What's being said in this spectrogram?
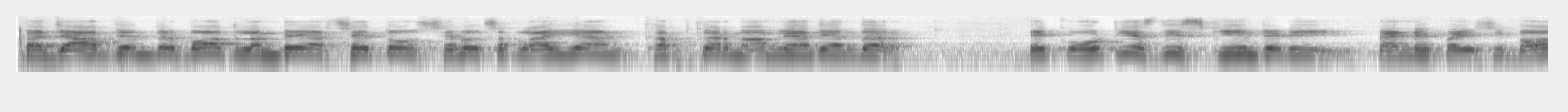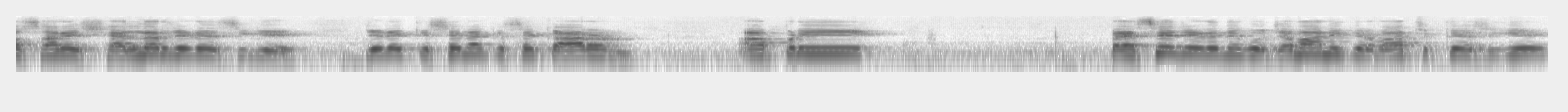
ਪੰਜਾਬ ਦੇ ਅੰਦਰ ਬਹੁਤ ਲੰਬੇ ਅਰਸੇ ਤੋਂ ਸਿਵਲ ਸਪਲਾਈ ਐਂਡ ਖਪਤਕਾਰ ਮਾਮਲਿਆਂ ਦੇ ਅੰਦਰ ਇੱਕ ਓਟੀਐਸ ਦੀ ਸਕੀਮ ਜਿਹੜੀ ਪੈਂਡਿੰਗ ਪਈ ਸੀ, ਬਹੁਤ ਸਾਰੇ ਸ਼ੈਲਰ ਜਿਹੜੇ ਸੀਗੇ, ਜਿਹੜੇ ਕਿਸੇ ਨਾ ਕਿਸੇ ਕਾਰਨ ਆਪਣੀ ਪੈਸੇ ਜਿਹੜੇ ਨੇ ਕੋ ਜਮ੍ਹਾਂ ਨਹੀਂ ਕਰਵਾ ਚੁੱਕੇ ਸੀਗੇ,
